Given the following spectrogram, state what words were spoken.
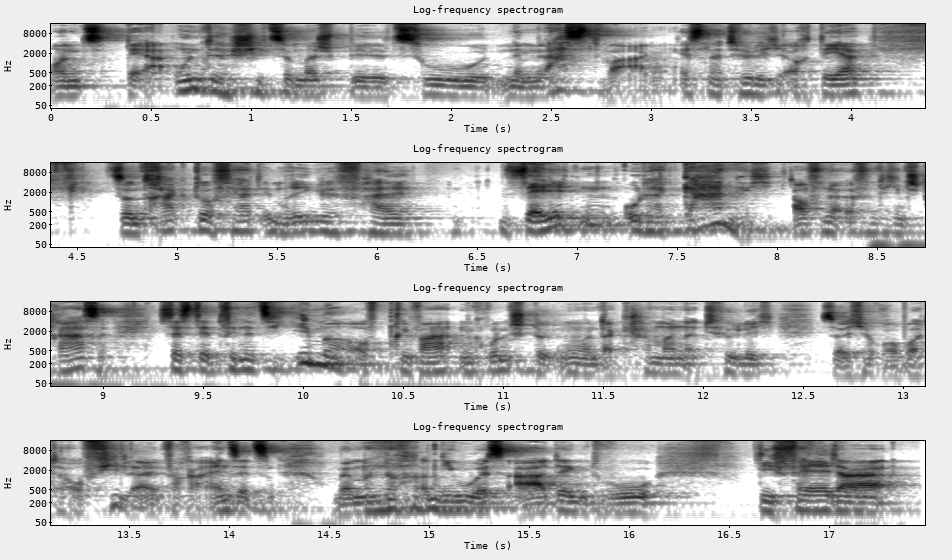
Und der Unterschied zum Beispiel zu einem Lastwagen ist natürlich auch der, so ein Traktor fährt im Regelfall selten oder gar nicht auf einer öffentlichen Straße. Das heißt, der findet sich immer auf privaten Grundstücken und da kann man natürlich solche Roboter auch viel einfacher einsetzen. Und wenn man noch an die USA denkt, wo die Felder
